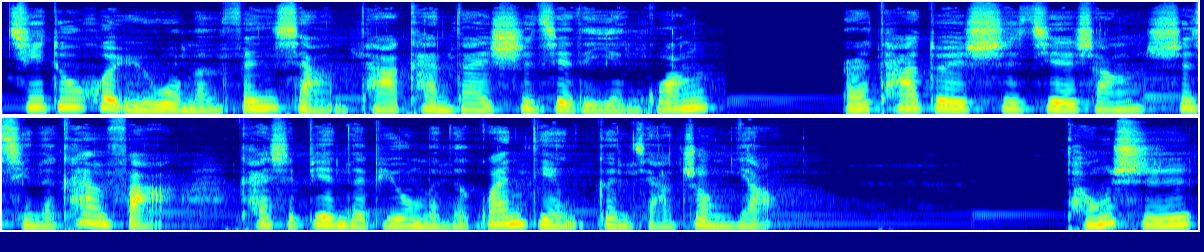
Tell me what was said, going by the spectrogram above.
基督会与我们分享他看待世界的眼光。而他对世界上事情的看法开始变得比我们的观点更加重要。同时，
